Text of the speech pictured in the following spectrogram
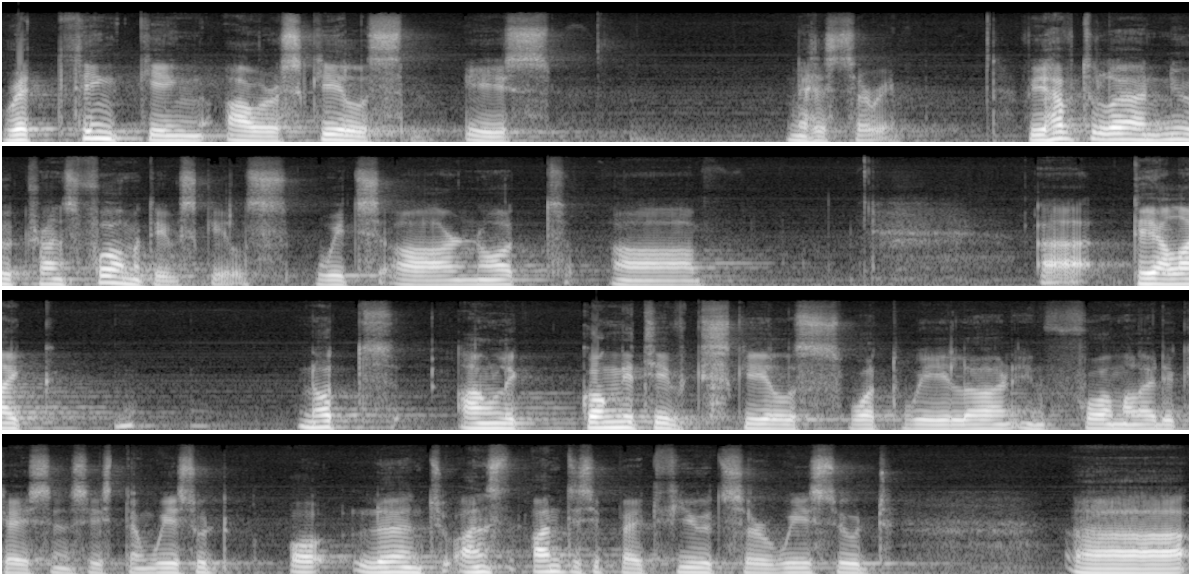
rethinking our skills is necessary. We have to learn new transformative skills, which are not, uh, uh, they are like not only cognitive skills, what we learn in formal education system. We should learn to anticipate future. We should uh,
